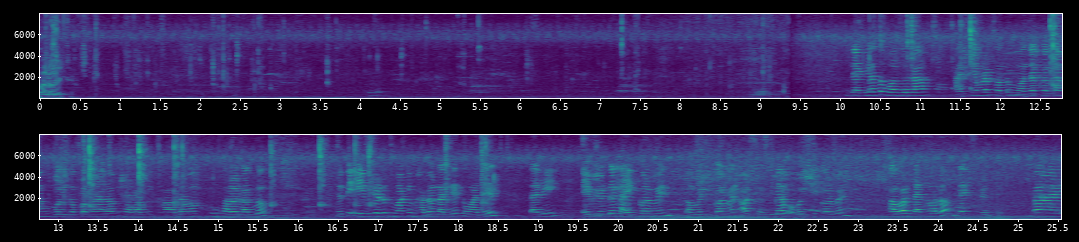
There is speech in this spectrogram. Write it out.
ভালো হয়েছে। দেখলে তো বন্ধুরা আজকে আমরা কত মজা করলাম, গোলগাপ্পা বানালাম, সবাইকে খাওয়ালাম খুব ভালো লাগল। যদি এই ভিডিওটা তোমাকে ভালো লাগে তোমাদের, তাহলে এই ভিডিওটা লাইক করবেন কমেন্ট করবেন, আর সাবস্ক্রাইব অবশ্যই করবেন। আবার দেখা হলো নেক্সট ভিডিওতে বাই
